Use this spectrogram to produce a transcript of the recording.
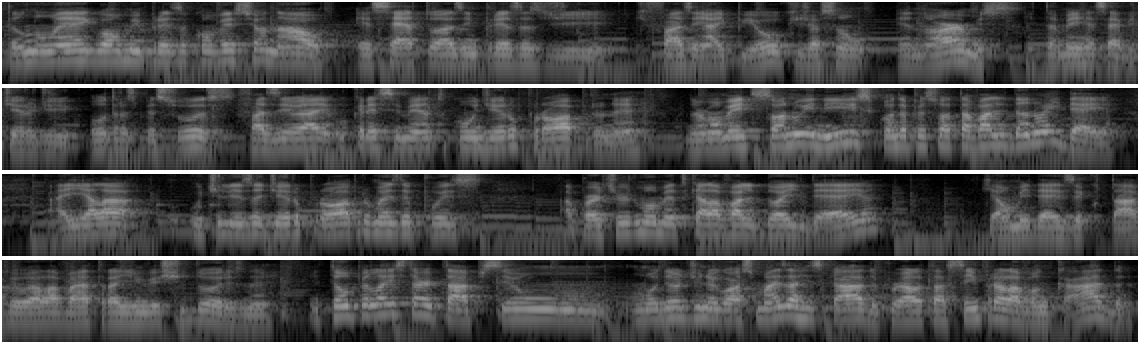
Então não é igual uma empresa convencional, exceto as empresas de, que fazem IPO, que já são enormes e também recebem dinheiro de outras pessoas, fazer o crescimento com o dinheiro próprio, né? Normalmente só no início, quando a pessoa está validando a ideia. Aí ela utiliza dinheiro próprio, mas depois, a partir do momento que ela validou a ideia, que é uma ideia executável, ela vai atrás de investidores, né? Então, pela startup ser um, modelo de negócio mais arriscado, por ela estar tá sempre alavancada,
